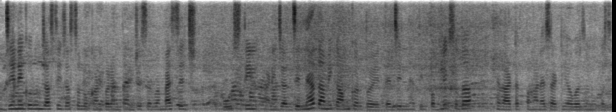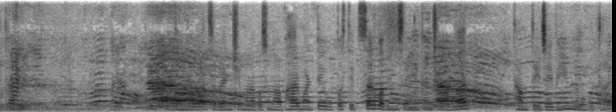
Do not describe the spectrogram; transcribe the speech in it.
जेणेकरून जास्तीत जास्त लोकांपर्यंत आमचे सर्व मेसेज पोचतील आणि ज्या जिल्ह्यात आम्ही काम करतो आहे त्या जिल्ह्यातील पब्लिकसुद्धा हे नाटक पाहण्यासाठी आवर्जून उपस्थित राहील. खूप खूप धन्यवाद सगळ्यांचे. मनापासून आभार मानते. उपस्थित सर्व भीमसैनिकांचे आभार. थांबते. जय भीम. नमो बुद्धाय.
